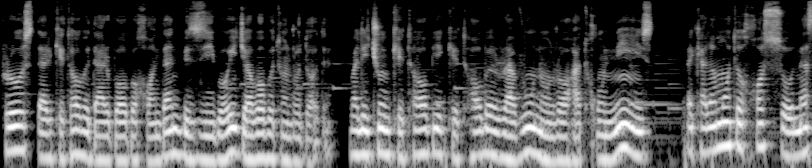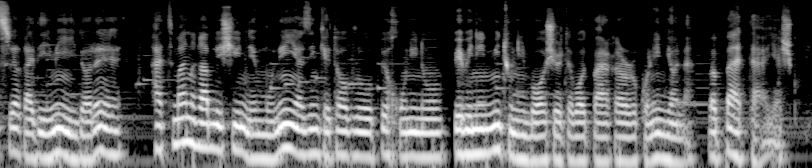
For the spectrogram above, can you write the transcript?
پروست در کتاب در باب خواندن به زیبایی جوابتون رو داده ولی چون کتاب یک کتاب روون و راحت خون نیست و کلمات خاص و نصر قدیمی داره حتما قبلش یه نمونه ای از این کتاب رو بخونین و ببینین می‌تونین باهاش ارتباط برقرار کنین یا نه و بعد تهیهش کنین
